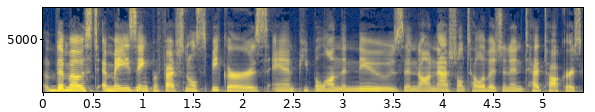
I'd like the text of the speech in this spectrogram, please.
the most amazing professional speakers and people on the news and on national television and TED talkers.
